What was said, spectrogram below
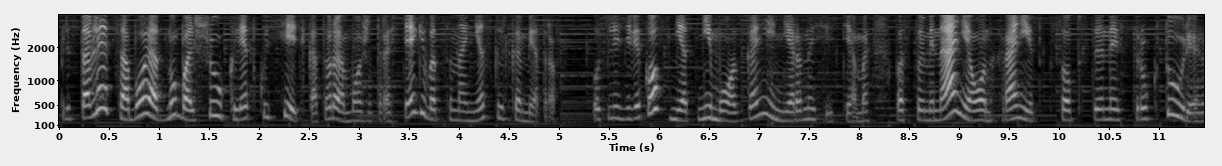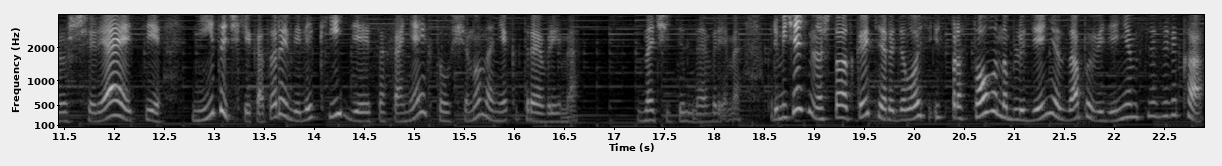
представляют собой одну большую клетку-сеть, которая может растягиваться на несколько метров. У слезевиков нет ни мозга, ни нервной системы. Воспоминания он хранит в собственной структуре, расширяя те ниточки, которые вели к еде и сохраняя их толщину на некоторое время значительное время. Примечательно, что открытие родилось из простого наблюдения за поведением слезовика.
